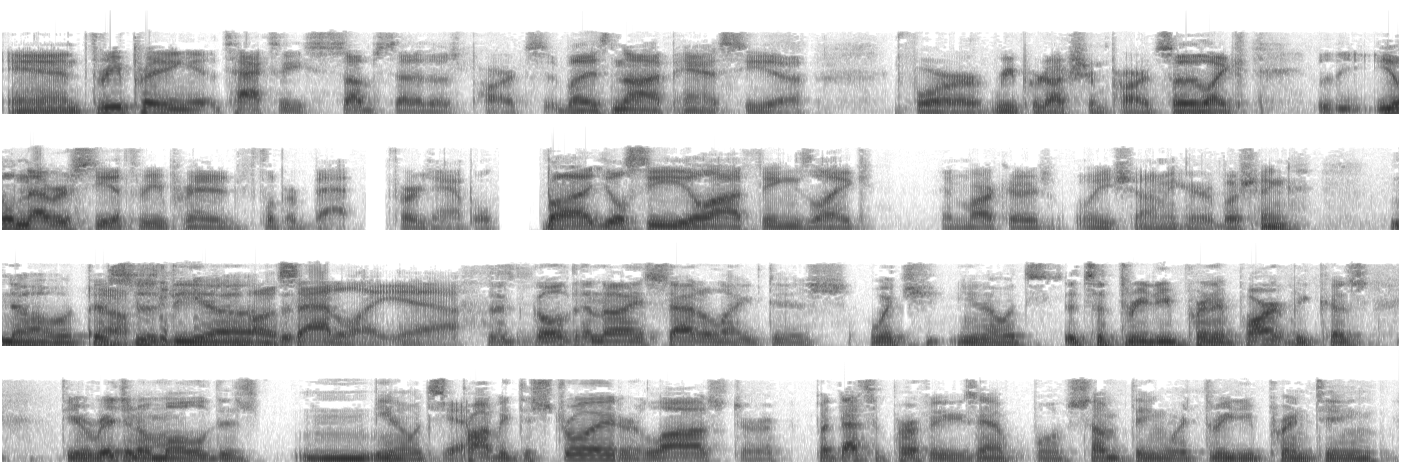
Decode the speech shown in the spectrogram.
and 3D printing attacks a subset of those parts, but it's not a panacea for reproduction parts. So like you'll never see a 3D printed flipper bat, for example, but you'll see a lot of things like and Marco, what are you showing me here? A bushing? No, this oh. is the uh, oh, satellite, yeah. The GoldenEye satellite dish, which you know it's it's a 3D printed part because the original mold is mm, you know it's yeah. probably destroyed or lost or but that's a perfect example of something where 3D printing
